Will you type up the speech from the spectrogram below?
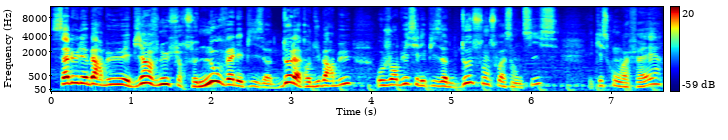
Salut les barbus et bienvenue sur ce nouvel épisode de l'agro du barbu. Aujourd'hui c'est l'épisode 266 et qu'est-ce qu'on va faire?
